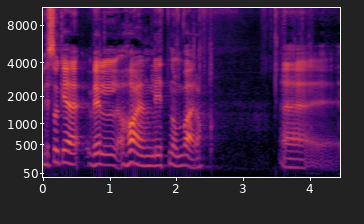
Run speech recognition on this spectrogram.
Hvis dere vil ha en liten omvei, da eh,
